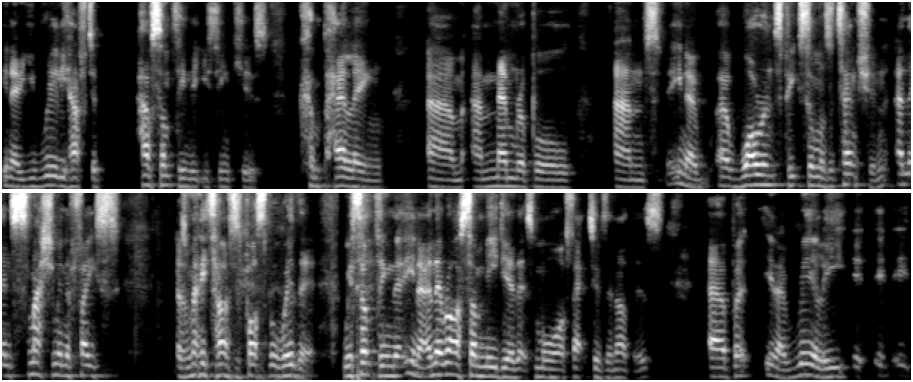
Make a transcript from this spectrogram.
You know, you really have to have something that you think is compelling um, and memorable and you know uh, warrants someone's attention and then smash them in the face as many times as possible with it with something that you know and there are some media that's more effective than others uh, but you know really it, it, it,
